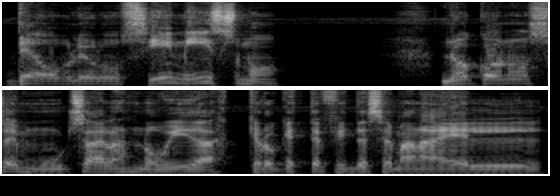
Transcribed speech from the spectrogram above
de WC mismo. No conoce muchas de las novedades. Creo que este fin de semana él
